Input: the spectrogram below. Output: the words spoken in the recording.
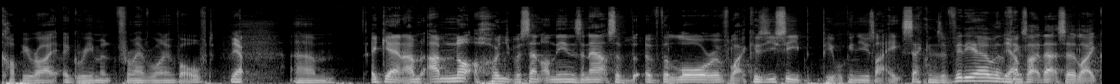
copyright agreement from everyone involved. Yep. Um, again, I'm I'm not 100% on the ins and outs of the, of the law of like because you see people can use like eight seconds of video and Yep. things like that. So like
